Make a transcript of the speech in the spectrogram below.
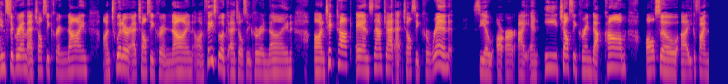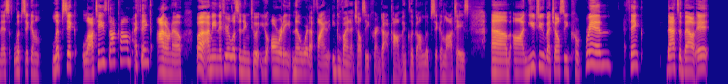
Instagram at Chelsea Corrine 9, on Twitter at Chelsea Corrine 9, on Facebook at Chelsea Corrine 9, on TikTok and Snapchat at Chelsea Corrine, C O R R I N E, chelseacorrine.com. Also, uh, you can find this lipstick and lipsticklattes.com, I think. I don't know. But I mean, if you're listening to it, you already know where to find it. You can find it at chelseacorrine.com and click on lipstick and lattes. Um, on YouTube at Chelsea Corrine. I think that's about it.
